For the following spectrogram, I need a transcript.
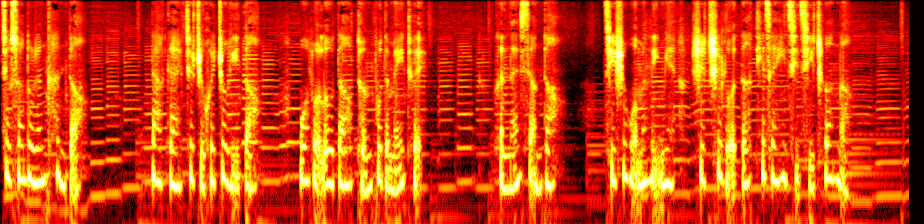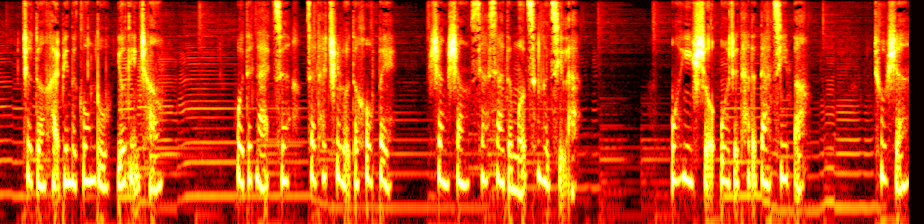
就算路人看到，大概就只会注意到我裸露到臀部的美腿，很难想到，其实我们里面是赤裸的贴在一起骑车呢。这段海边的公路有点长，我的奶子在他赤裸的后背上上下下的磨蹭了起来。我一手握着他的大鸡巴，突然，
